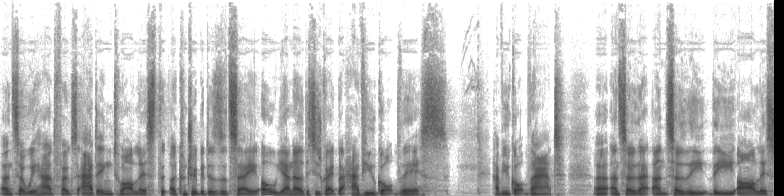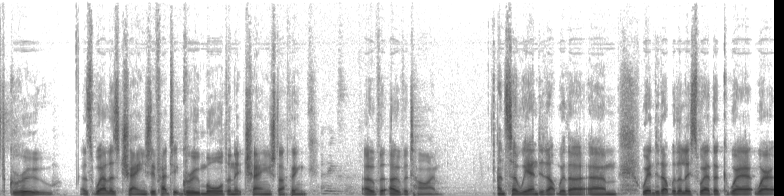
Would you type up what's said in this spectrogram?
And so we had folks adding to our list. Uh, contributors would say, oh, yeah, no, this is great, but have you got this? Have you got that? Uh, and so that, and so the, the R list grew as well as changed. In fact, it grew more than it changed. I think, I think so. over over time. And so we ended up with a um, we ended up with a list where the where where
